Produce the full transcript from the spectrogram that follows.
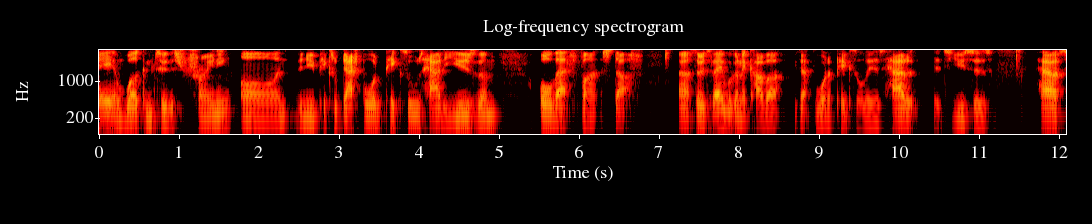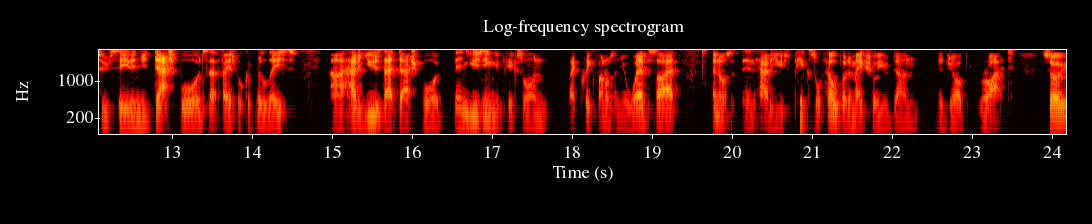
Hey, and welcome to this training on the new Pixel dashboard, pixels, how to use them, all that fun stuff. Uh, so today we're going to cover exactly what a pixel is, how to, its uses, how to see the new dashboards that Facebook have released, uh, how to use that dashboard, then using your pixel on like ClickFunnels on your website, and also and how to use Pixel Helper to make sure you've done the job right. So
